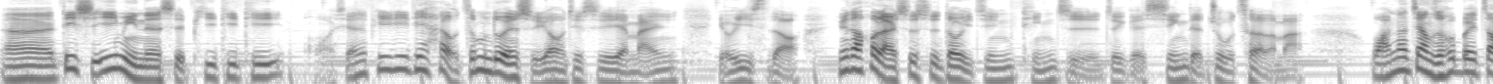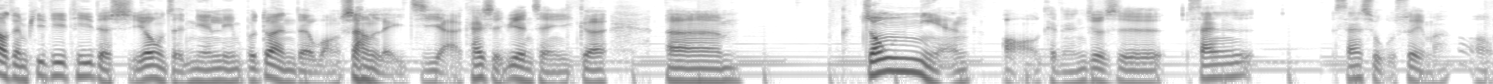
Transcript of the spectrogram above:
呃，第十一名呢是 PTT，哇，现在 PTT 还有这么多人使用，其实也蛮有意思的哦。因为它后来是不是都已经停止这个新的注册了嘛？哇，那这样子会不会造成 PTT 的使用者年龄不断的往上累积啊？开始变成一个，嗯，中年哦，可能就是三三十五岁嘛，哦，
